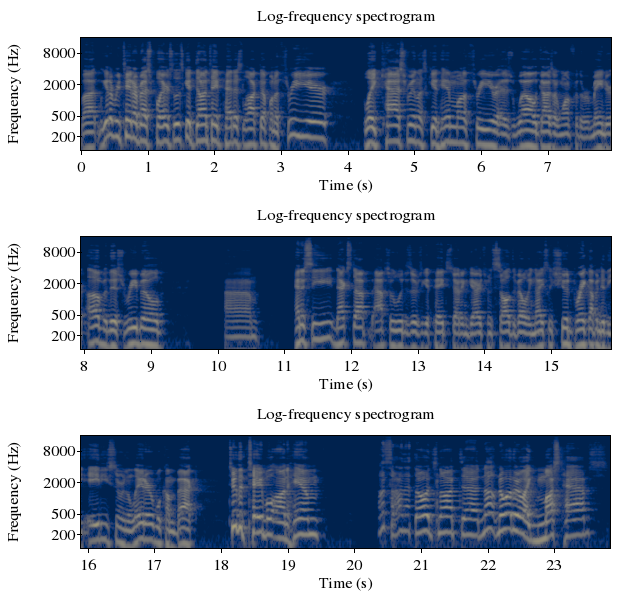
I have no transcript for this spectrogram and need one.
but we got to retain our best players. So let's get Dante Pettis locked up on a three year. Blake Cashman, let's get him on a three year as well. Guys, I want for the remainder of this rebuild. Um, Hennessy, next up, absolutely deserves to get paid. Starting guard's been solid, developing nicely. Should break up into the 80s sooner than later. We'll come back to the table on him. Outside of that, though, it's not uh, no no other like must haves.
